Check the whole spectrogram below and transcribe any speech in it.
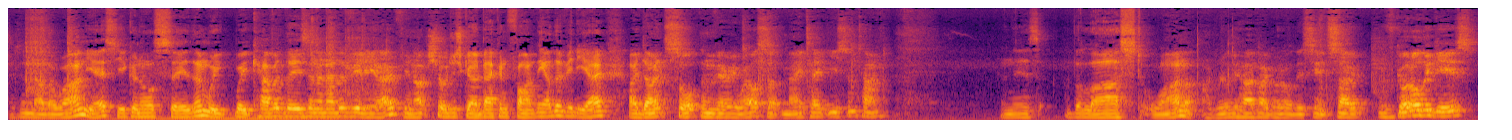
There's another one. Yes, you can all see them. We, we covered these in another video. If you're not sure, just go back and find the other video. I don't sort them very well, so it may take you some time. And there's the last one. I really hope I got all this in. So we've got all the gears.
